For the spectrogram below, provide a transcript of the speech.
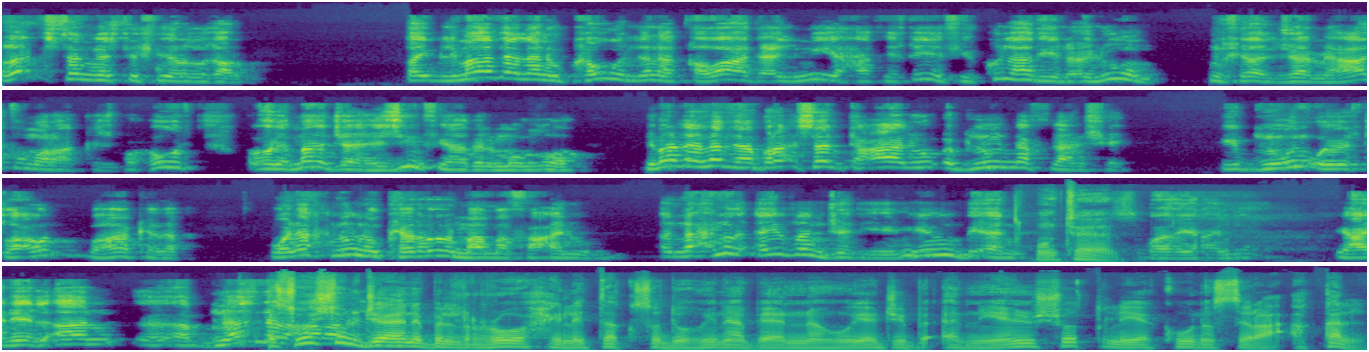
راسا نستشير الغرب؟ طيب لماذا لا نكون لنا قواعد علمية حقيقية في كل هذه العلوم من خلال الجامعات ومراكز بحوث وعلماء جاهزين في هذا الموضوع؟ لماذا نذهب راسا تعالوا ابنوا لنا فلان شيء؟ يبنون ويطلعون وهكذا ونحن نكرر ما ما فعلوه نحن أيضا جديرين بأن ممتاز ويعني يعني الآن أبنائنا بس وش الجانب الروحي اللي تقصده هنا بأنه يجب أن ينشط ليكون الصراع أقل؟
